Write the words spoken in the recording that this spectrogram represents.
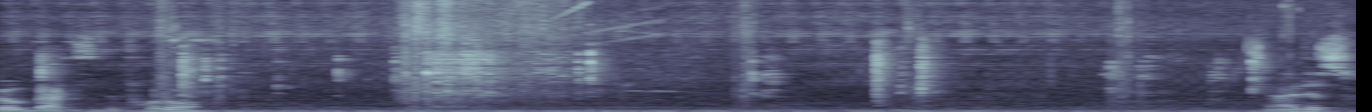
Go back to the portal. Can I just...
